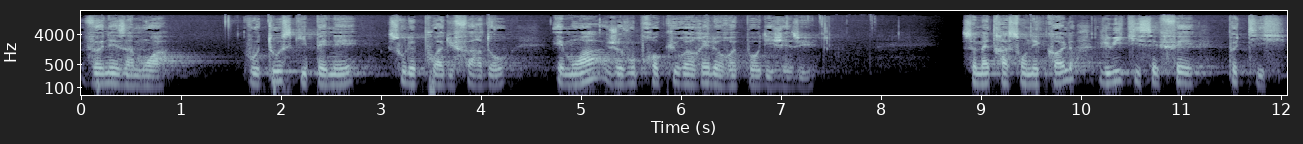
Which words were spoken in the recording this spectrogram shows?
Venez à moi, vous tous qui peinez sous le poids du fardeau, et moi je vous procurerai le repos, dit Jésus se mettre à son école, lui qui s'est fait petit.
